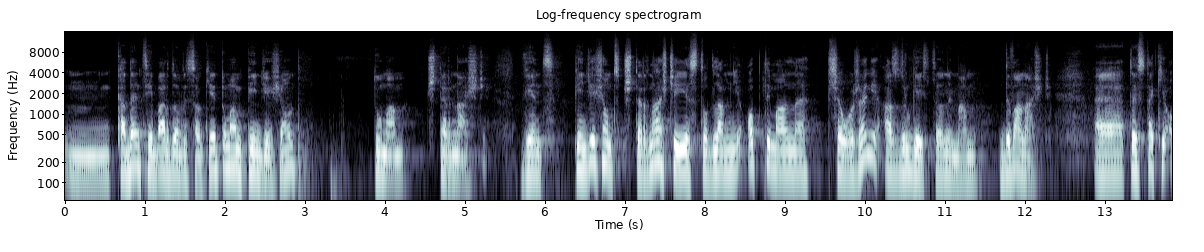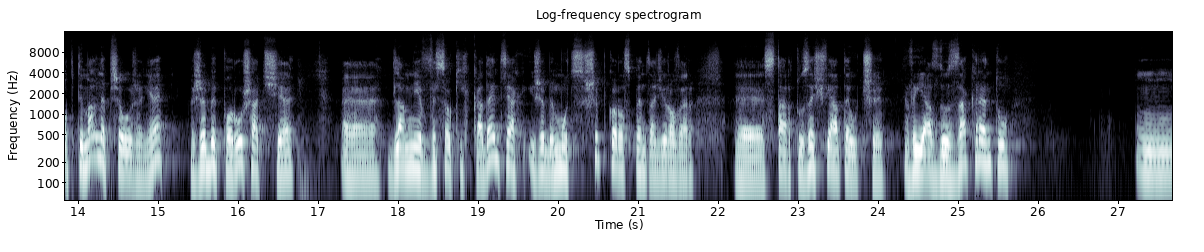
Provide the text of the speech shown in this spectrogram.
mm, kadencje bardzo wysokie, tu mam 50, tu mam 14. Więc 50-14 jest to dla mnie optymalne przełożenie, a z drugiej strony mam 12. E, to jest takie optymalne przełożenie, żeby poruszać się e, dla mnie w wysokich kadencjach i żeby móc szybko rozpędzać rower e, startu ze świateł czy wyjazdu z zakrętu Mm,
